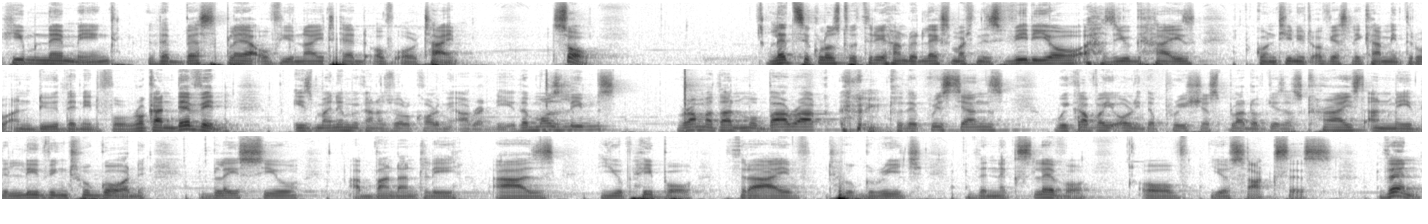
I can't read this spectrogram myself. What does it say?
him naming the best player of United of all time. So let's see close to 300 likes watching this video as you guys continue to obviously coming through and do the needful. Rokan David is my name. You can as well call me already. The Muslims, Ramadan Mubarak to the Christians. We cover you all in the precious blood of Jesus Christ, and may the living true God bless you abundantly as you people thrive to reach the next level of your success. Then,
